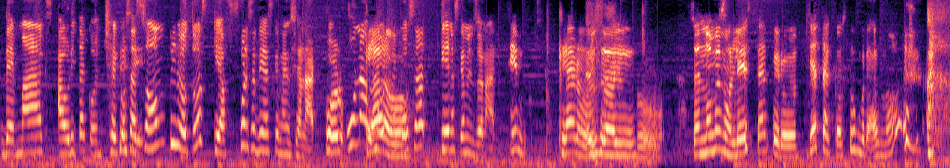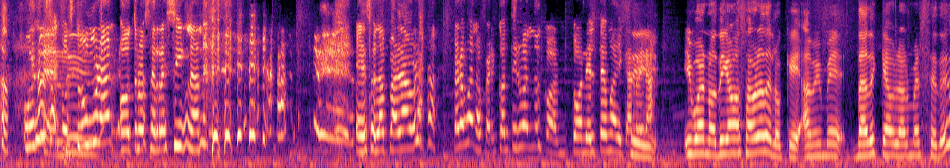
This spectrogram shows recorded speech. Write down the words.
de Max, ahorita con Checo. Sí, o sea, sí. son pilotos que a fuerza tienes que mencionar. Por una u otra cosa tienes que mencionar. Sí, claro, o sea, exacto. o sea, no me molesta, pero ya te acostumbras, ¿no? Unos se Sí. acostumbran, otros se resignan. Eso es la palabra. Pero bueno, Fer, continuando con, con el tema de carrera. Sí. Y bueno, digamos, ahora de lo que a mí me da de qué hablar Mercedes,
